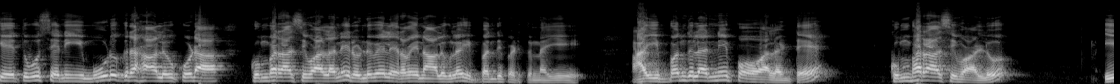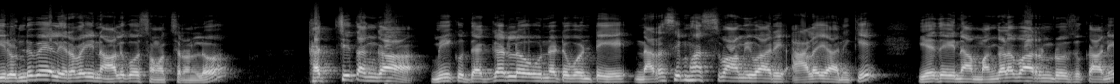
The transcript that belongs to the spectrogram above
కేతువు శని ఈ మూడు గ్రహాలు కూడా కుంభరాశి వాళ్ళని రెండు వేల ఇరవై నాలుగులో ఇబ్బంది పెడుతున్నాయి. ఆ ఇబ్బందులన్నీ పోవాలంటే కుంభరాశి వాళ్ళు ఈ రెండు వేల ఇరవై నాలుగో సంవత్సరంలో ఖచ్చితంగా మీకు దగ్గరలో ఉన్నటువంటి నరసింహస్వామి వారి ఆలయానికి ఏదైనా మంగళవారం రోజు కానీ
